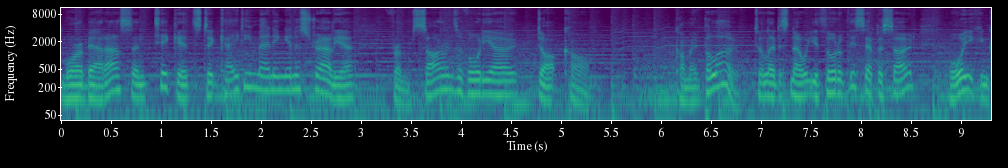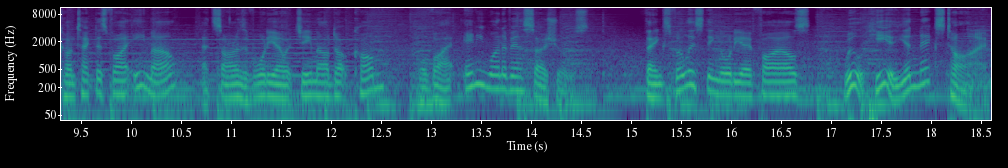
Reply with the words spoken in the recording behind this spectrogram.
More about us and tickets to Katy Manning in Australia from sirensofaudio.com. Comment below to let us know what you thought of this episode, or you can contact us via email at sirensofaudio at gmail.com or via any one of our socials. Thanks for listening, audiophiles. We'll hear you next time.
